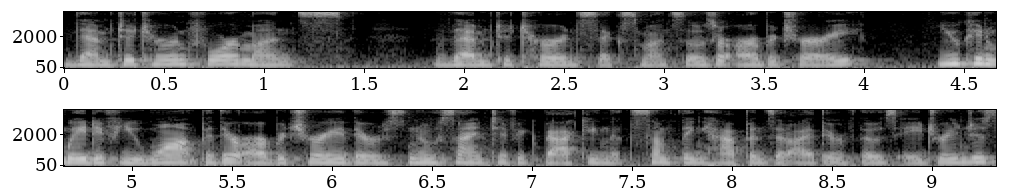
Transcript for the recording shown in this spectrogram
them to turn four months, them to turn six months. Those are arbitrary. You can wait if you want, but they're arbitrary. There's no scientific backing that something happens at either of those age ranges.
